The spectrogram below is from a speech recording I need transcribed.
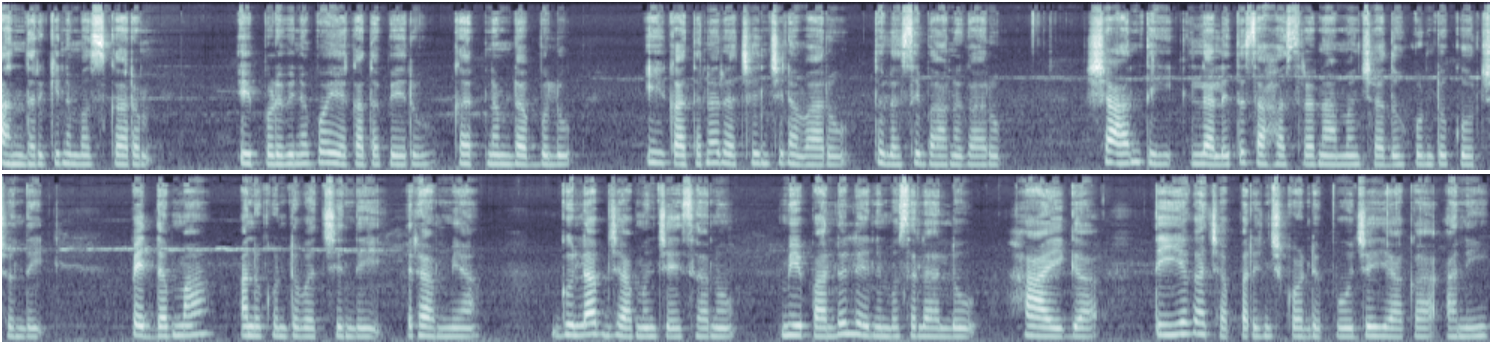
అందరికీ నమస్కారం. ఇప్పుడు వినబోయే కథ పేరు కట్నం డబ్బులు. ఈ కథను రచించిన వారు తులసి భానుగారు. శాంతి లలిత సహస్రనామం చదువుకుంటూ కూర్చుంది. పెద్దమ్మ అనుకుంటూ వచ్చింది రమ్య గులాబ్ జామున్ చేశాను. మీ పళ్ళు లేని ముసలాళ్ళు హాయిగా తీయగా చప్పరించుకోండి పూజయ్యాక అని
